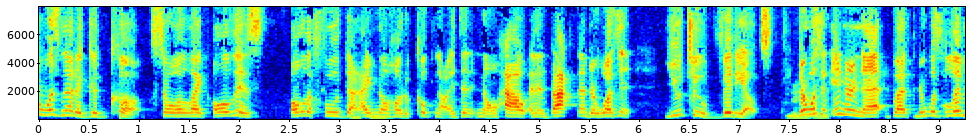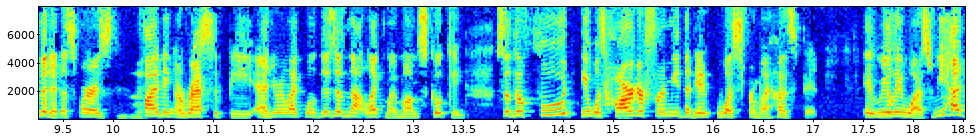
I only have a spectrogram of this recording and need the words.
was not a good cook. So like all this, all the food that I know how to cook now, I didn't know how. And then back then there wasn't YouTube videos. Mm-hmm. There was an internet, but it was limited as far as mm-hmm. finding a recipe. And you're like, well, this is not like my mom's cooking. So the food, it was harder for me than it was for my husband. It really was. We had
